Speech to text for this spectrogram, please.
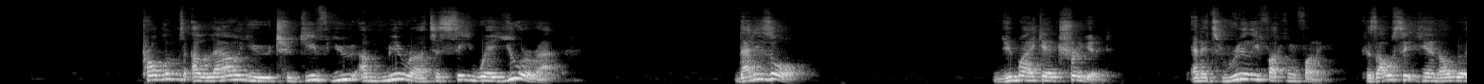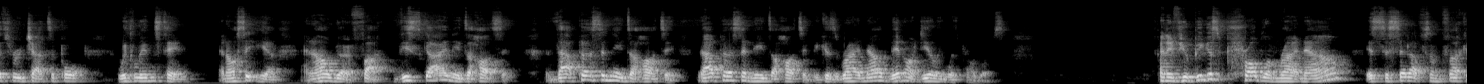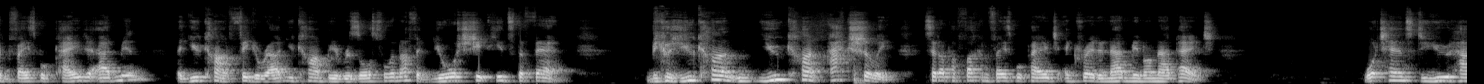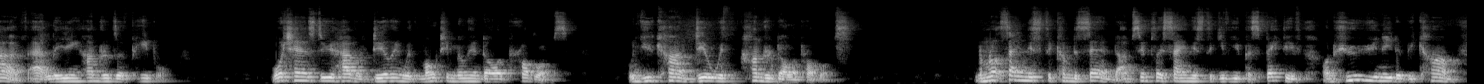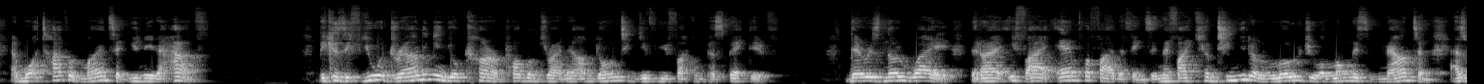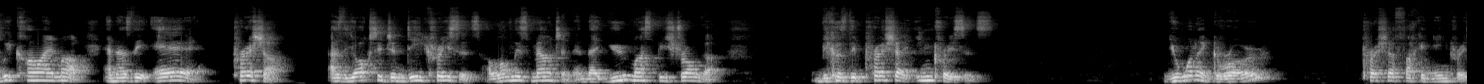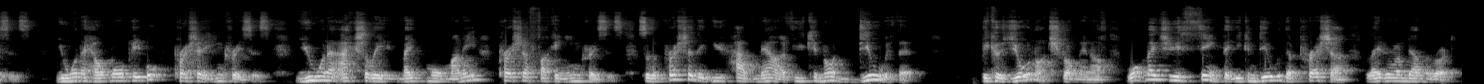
Problems allow you to give you a mirror to see where you are at. That is all. You might get triggered. And it's really fucking funny because I'll sit here and I'll go through chat support with Linh's team and I'll sit here and I'll go, fuck, this guy needs a hot seat. That person needs a hot seat. That person needs a hot seat because right now they're not dealing with problems. And if your biggest problem right now is to set up some fucking Facebook page admin that you can't figure out, you can't be resourceful enough and your shit hits the fan because you can't, you can't actually set up a fucking Facebook page and create an admin on that page. What chance do you have at leading hundreds of people? What chance do you have of dealing with multi-million dollar problems when you can't deal with hundred dollar problems? And I'm not saying this to condescend. I'm simply saying this to give you perspective on who you need to become and what type of mindset you need to have. Because if you are drowning in your current problems right now, I'm going to give you fucking perspective. There is no way that I, if I amplify the things and if I continue to load you along this mountain as we climb up and as the air pressure, as the oxygen decreases along this mountain and that you must be stronger because the pressure increases. You want to grow, pressure fucking increases. You want to help more people? Pressure increases. You want to actually make more money? Pressure fucking increases. So the pressure that you have now, if you cannot deal with it because you're not strong enough, what makes you think that you can deal with the pressure later on down the road?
